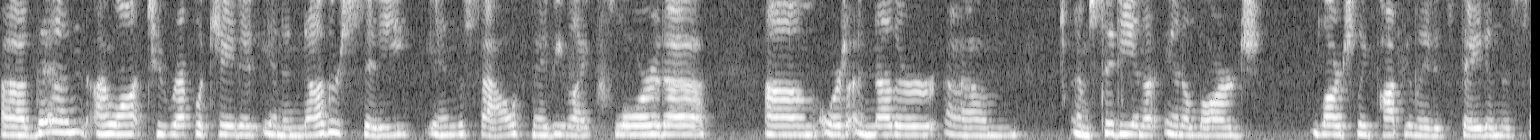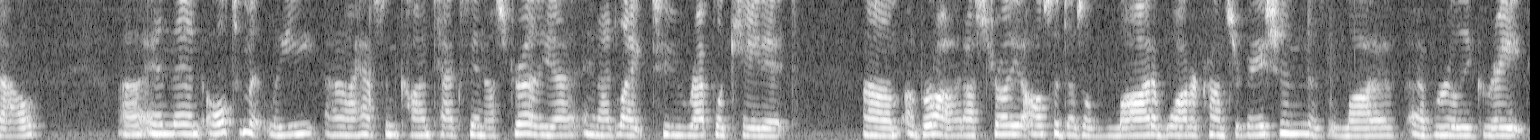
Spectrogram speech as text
Uh, then I want to replicate it in another city in the South, maybe like Florida um, or another um, um, city in a, in a large largely populated state in the south. Uh, and then ultimately, uh, I have some contacts in Australia, and I'd like to replicate it um, abroad. Australia also does a lot of water conservation. There's a lot of, of really great,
